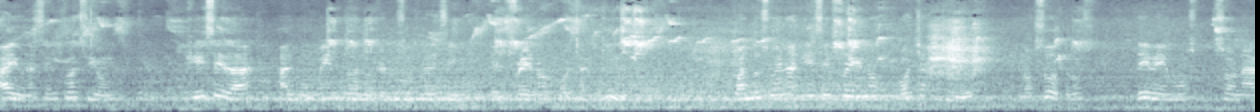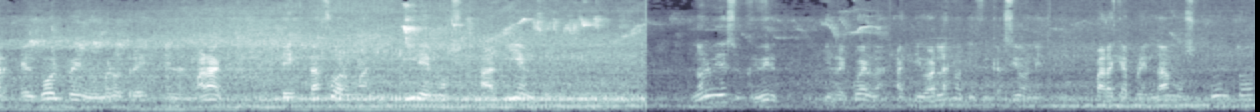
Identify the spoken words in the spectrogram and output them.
Hay una acentuación que se da al momento de lo que nosotros decimos el freno o chasquido. Cuando suena ese freno o chasquido, nosotros debemos sonar el golpe número 3 en las maracas. De esta forma iremos a tiempo. No olvides suscribirte y recuerda activar las notificaciones para que aprendamos juntos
